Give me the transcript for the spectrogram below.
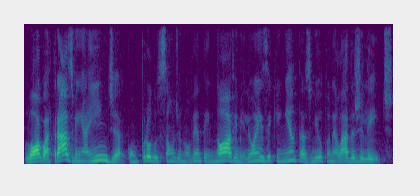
Logo atrás vem a Índia, com produção de 99 milhões e 500 mil toneladas de leite.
